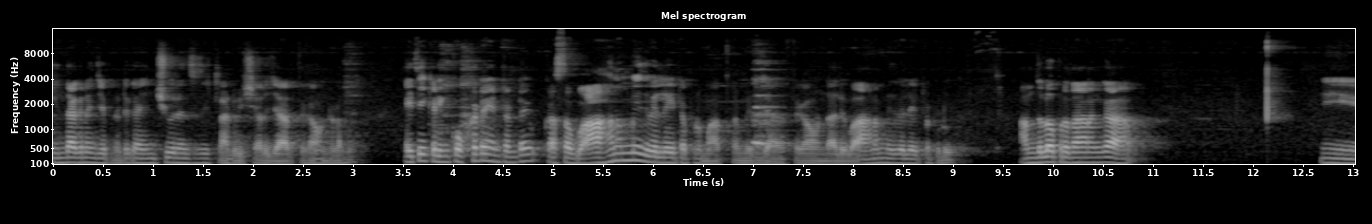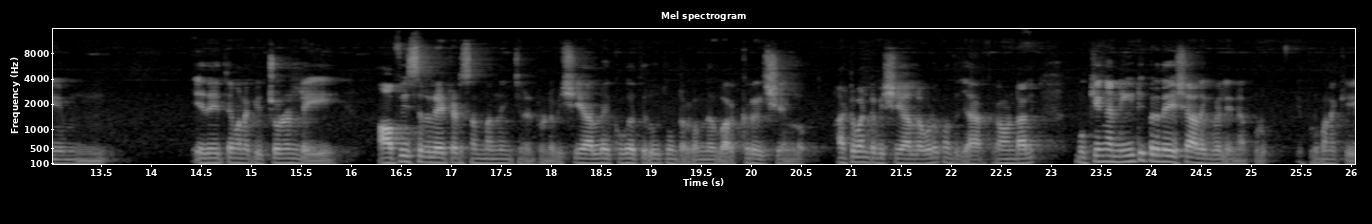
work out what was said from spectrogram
ఇందాక నేను చెప్పినట్టుగా ఇన్సూరెన్సెస్ ఇట్లాంటి విషయాలు జాగ్రత్తగా ఉండడం అయితే ఇక్కడ ఇంకొకటి ఏంటంటే కాస్త వాహనం మీద వెళ్ళేటప్పుడు మాత్రం మీరు జాగ్రత్తగా ఉండాలి. వాహనం మీద వెళ్ళేటప్పుడు అందులో ప్రధానంగా ఈ ఏదైతే మనకి చూడండి ఆఫీస్ రిలేటెడ్ సంబంధించినటువంటి విషయాల్లో ఎక్కువగా తిరుగుతుంటారు కొంత వర్క్ విషయంలో. అటువంటి విషయాల్లో కూడా కొంత జాగ్రత్తగా ఉండాలి. ముఖ్యంగా నీటి ప్రదేశాలకు వెళ్ళినప్పుడు ఇప్పుడు మనకి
